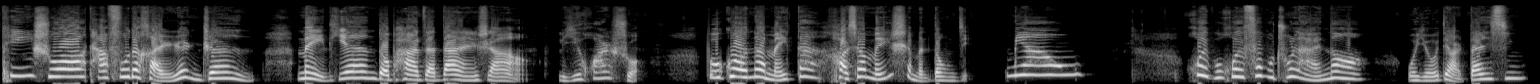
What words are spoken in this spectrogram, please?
听说它孵得很认真，每天都趴在蛋上。梨花说：“不过那枚蛋好像没什么动静。”喵，会不会孵不出来呢？我有点担心。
